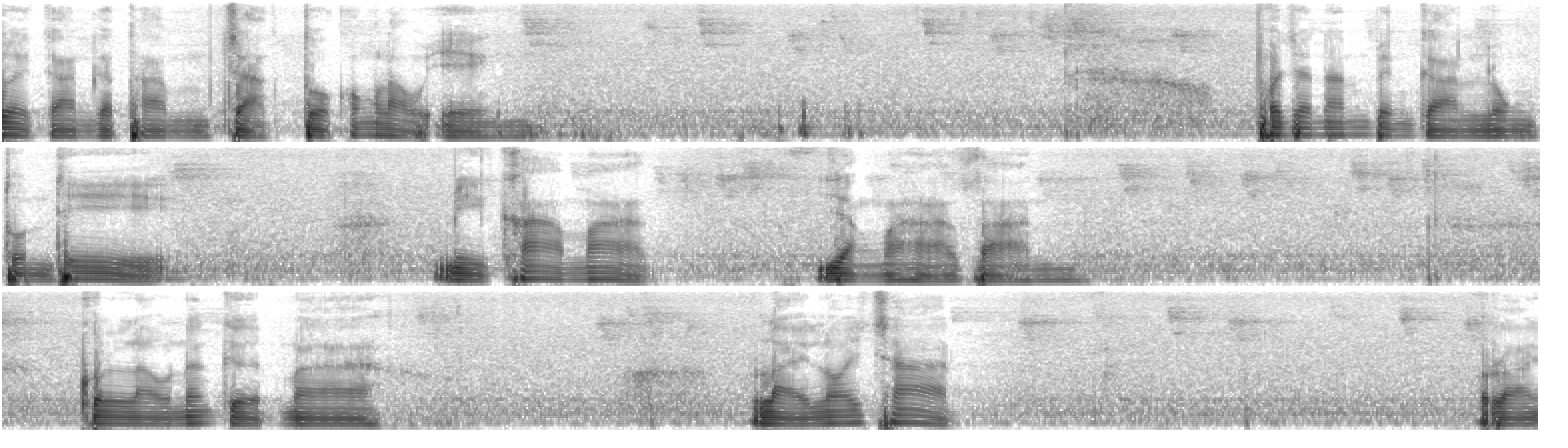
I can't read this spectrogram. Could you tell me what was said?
ด้วยการกระทำจากตัวของเราเอง เพราะฉะนั้นเป็นการลงทุนที่มีค่ามาก อย่างมหาศาล คนเรานั้นเกิดมา หลายร้อยชาติ หลาย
